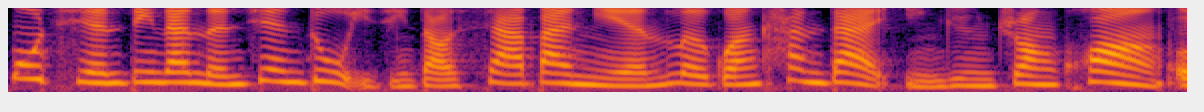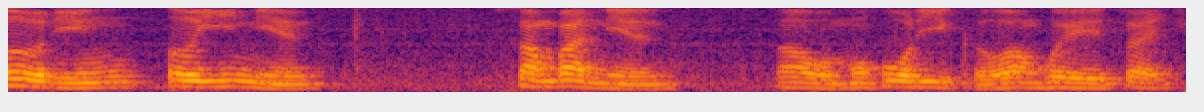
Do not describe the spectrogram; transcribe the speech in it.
目前订单能见度已经到下半年，乐观看待营运状况。二零二一年上半年。那我们获利渴望会再继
